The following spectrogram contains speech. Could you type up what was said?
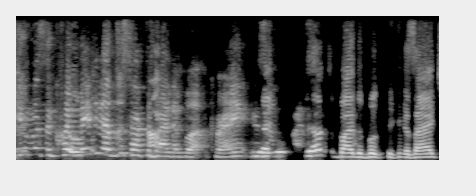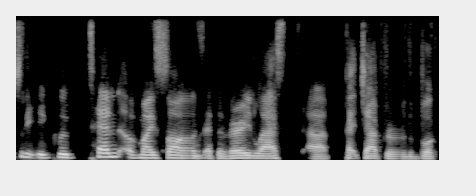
give us a quick. Maybe they'll just have to buy the book, right? Yeah, you have to buy the book because I actually include ten of my songs at the very last uh, chapter of the book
